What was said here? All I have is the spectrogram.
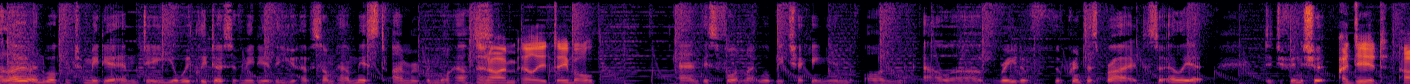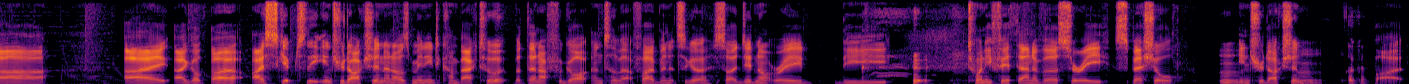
Hello and welcome to Media MD, your weekly dose of media that you have somehow missed. I'm Reuben Morehouse. And I'm Elliot Diebold. And this fortnight we'll be checking in on our read of The Princess Bride. So, Elliot, did you finish it? I did. Uh, I I got uh, I skipped the introduction and I was meaning to come back to it, but then I forgot until about five minutes ago. So I did not read the 25th anniversary special introduction. Mm. Okay. But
